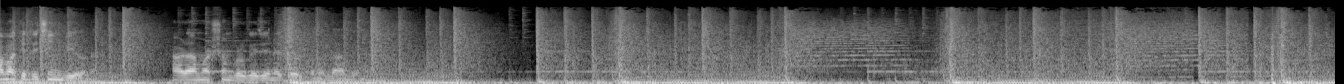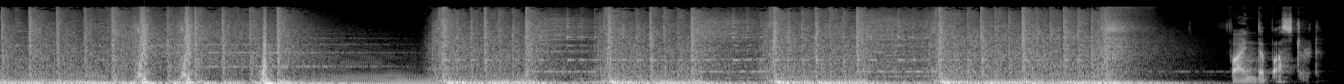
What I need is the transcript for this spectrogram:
আমাকে তুই চিনবিও না আর আমার সম্পর্কে জেনে তোর কোনো লাভ নেই Find the bastard.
